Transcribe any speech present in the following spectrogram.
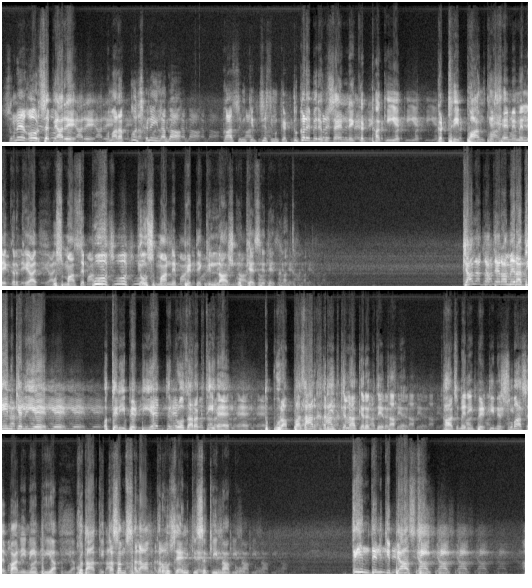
सुने गौर से प्यारे, हमारा कुछ नहीं लगा। कासिम के जिस्म के टुकड़े मेरे हुसैन ने इकट्ठा किए, गठरी बाँध के खेमे में लेकर के आए। उस माँ से पूछ कि उस माँ ने बेटे की लाश को कैसे देखा था? क्या मेरा दीन के लिए। और तेरी बेटी एक दिन रोजा रखती है तो पूरा बाज़ार खरीद के ला के रख देता है। आज मेरी बेटी ने सुबह से पानी नहीं पिया। खुदा की कसम सलाम कर हुसैन की सकीना को। तीन दिन की प्यास थी।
